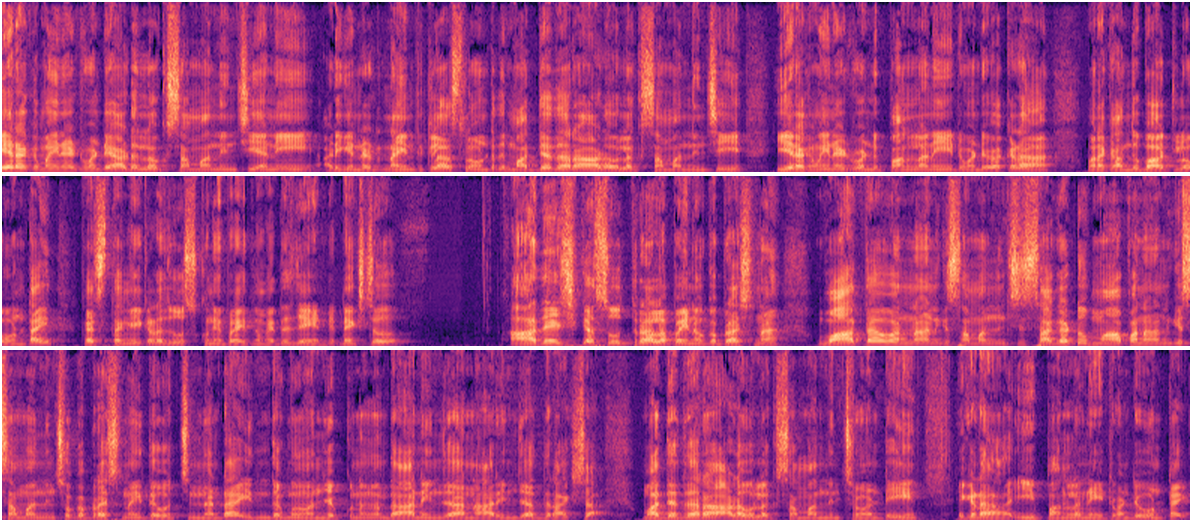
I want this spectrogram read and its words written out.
ఏ రకమైనటువంటి అడవులకు సంబంధించి అని అడిగినట్టు నైన్త్ క్లాస్లో ఉంటుంది. మధ్యధర అడవులకు సంబంధించి ఈ రకమైనటువంటి పనులు అనేటువంటివి అక్కడ మనకు అందుబాటులో ఉంటాయి. ఖచ్చితంగా ఇక్కడ చూసుకునే ప్రయత్నం అయితే చేయండి. నెక్స్ట్ ఆదేశిక సూత్రాలపైన ఒక ప్రశ్న వాతావరణానికి సంబంధించి సగటు మాపనానికి సంబంధించి ఒక ప్రశ్న అయితే వచ్చిందంట. ఇంతకుముందు మనం చెప్పుకున్నాం కదా, దానింజ నారింజ ద్రాక్ష మధ్యధర అడవులకు సంబంధించినటువంటి ఇక్కడ ఈ పనులు అనేటువంటివి ఉంటాయి.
